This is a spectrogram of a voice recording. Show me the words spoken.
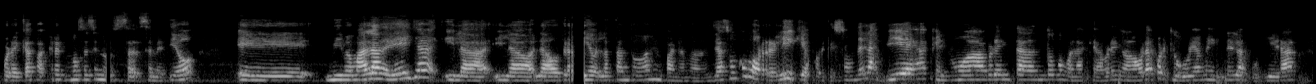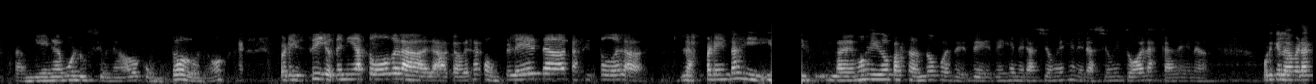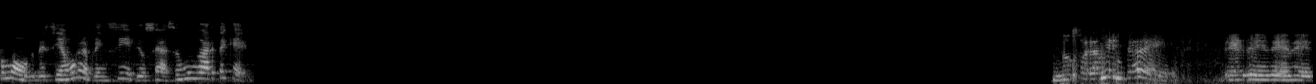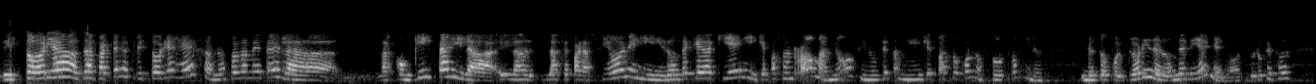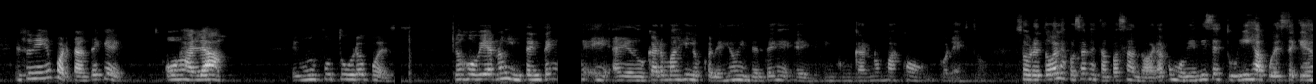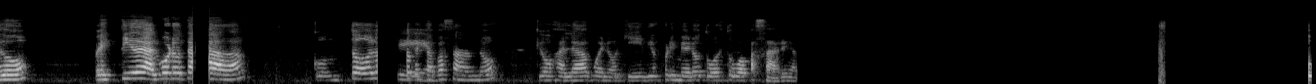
por ahí capaz, no sé si nos- se metió, eh, mi mamá la de ella y la, y la, la otra, la están todas en Panamá. Ya son como reliquias, porque son de las viejas que no abren tanto como las que abren ahora, porque obviamente la pollera también ha evolucionado como todo, ¿no? Pero sí, yo tenía toda la, la cabeza completa, casi todas las, las prendas y, y la hemos ido pasando pues de, de- de generación en generación y todas las cadenas. Porque la verdad, como decíamos al principio, o sea, ese es un arte que no solamente de, de, de, de, historia, o sea, aparte de nuestra historia es eso, no solamente de la- las conquistas y, la, y la- las separaciones y dónde queda quién y qué pasó en Roma, ¿no? Sino que también qué pasó con nosotros y, nuestro folclore y de dónde viene, ¿no? Yo creo que eso, eso es bien importante que ojalá en un futuro, pues, los gobiernos intenten eh, educar más y los colegios intenten eh, eh, inculcarnos más con, con esto. Sobre todo las cosas que están pasando. Ahora, como bien dices, tu hija pues se quedó vestida de alborotada con todo lo Sí. que está pasando, que ojalá, bueno, aquí Dios primero, todo esto va a pasar. En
